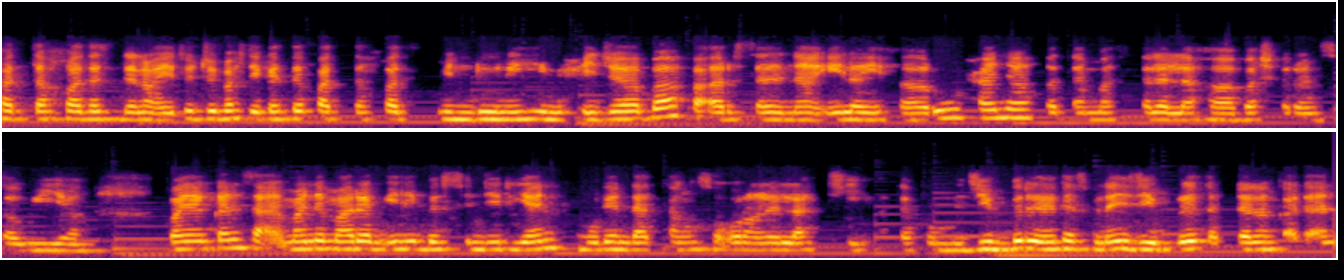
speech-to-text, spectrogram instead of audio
fattakhadat dalam ayat 17 dia kata fattakhat min dunihim hijaba fa arsalna ilaiha ruhana fatamassala laha basharan sawiya. Bayangkan saat mana Maryam ini bersendirian kemudian datang seorang lelaki ataupun Jibril kan? Sebenarnya Jibril tapi dalam keadaan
